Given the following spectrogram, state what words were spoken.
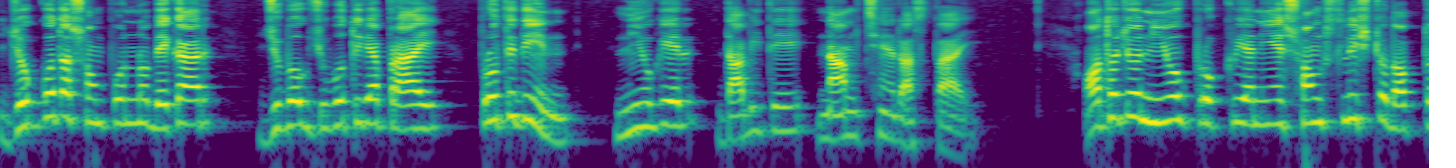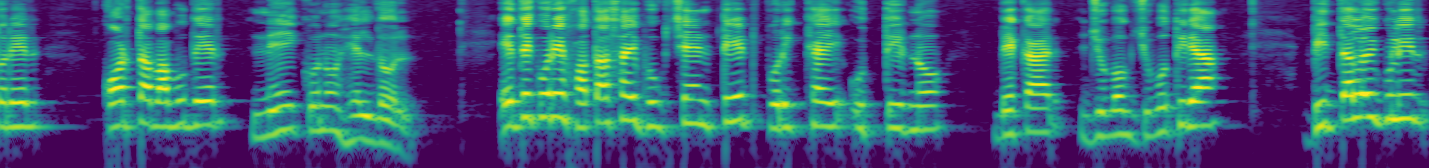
যোগ্যতা সম্পন্ন বেকার যুবক যুবতীরা প্রায় প্রতিদিন নিয়োগের দাবিতে নামছেন রাস্তায়। অথচ নিয়োগ প্রক্রিয়া নিয়ে সংশ্লিষ্ট দপ্তরের কর্তাবাবুদের নেই কোনো হেলদোল। এতে করে হতাশায় ভুগছেন টেট পরীক্ষায় উত্তীর্ণ বেকার যুবক যুবতীরা। বিদ্যালয়গুলির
